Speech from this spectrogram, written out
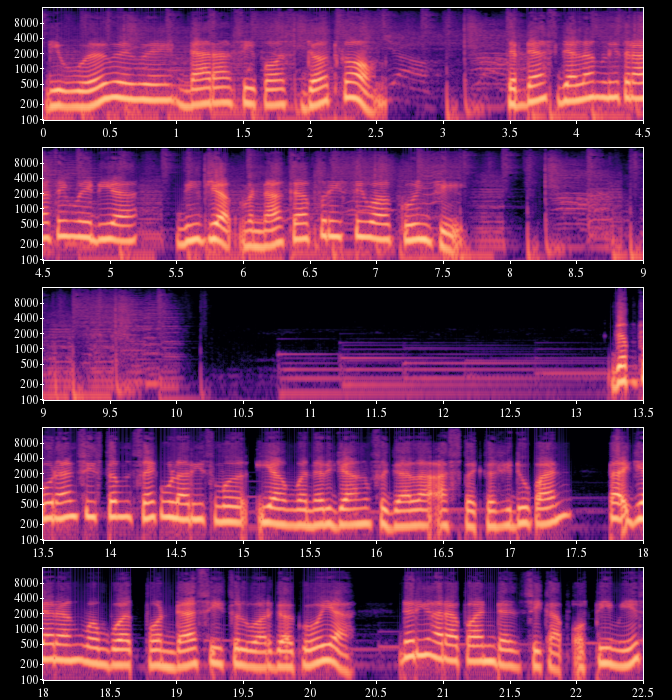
di www.narasipos.com. Cerdas dalam literasi media, bijak menangkap peristiwa kunci. Gempuran sistem sekularisme yang menerjang segala aspek kehidupan tak jarang membuat pondasi keluarga goyah dari harapan dan sikap optimis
